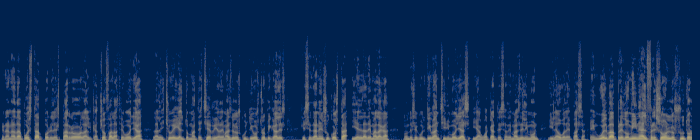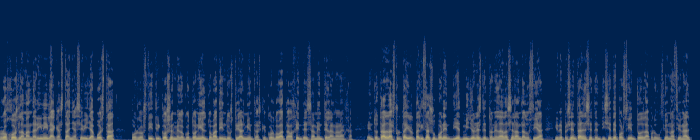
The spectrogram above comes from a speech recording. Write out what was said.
Granada apuesta por el esparro, la alcachofa, la cebolla, la lechuga y el tomate cherry, además de los cultivos tropicales que se dan en su costa y en la de Málaga, donde se cultivan chirimoyas y aguacates, además de limón y la uva de pasa. En Huelva predomina el fresón, los frutos rojos, la mandarina y la castaña. Sevilla apuesta por los cítricos, el melocotón y el tomate industrial, mientras que Córdoba trabaja intensamente la naranja. En total, las frutas y hortalizas suponen 10 millones de toneladas en Andalucía y representan el 77% de la producción nacional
